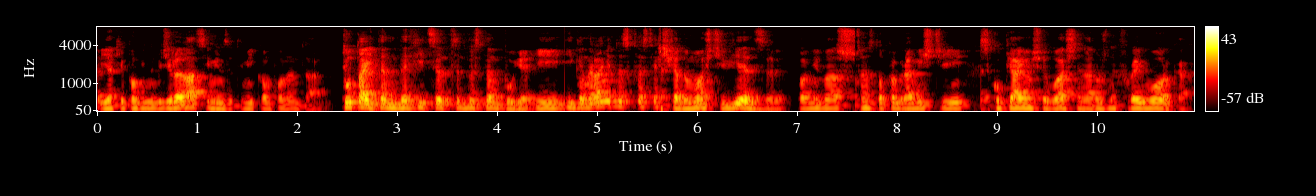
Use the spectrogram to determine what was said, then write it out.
jakie powinny być relacje między tymi komponentami. Tutaj ten deficyt występuje i, i generalnie to jest kwestia świadomości wiedzy, ponieważ często programiści skupiają się właśnie na różnych frameworkach,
